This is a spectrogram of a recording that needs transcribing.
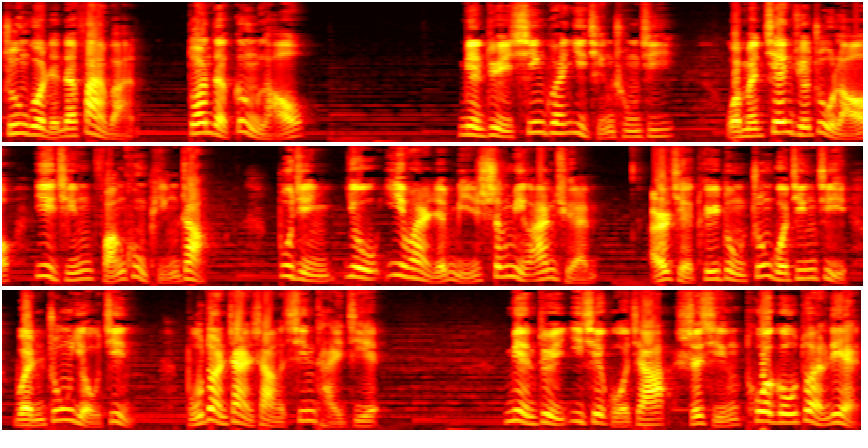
中国人的饭碗端得更牢。面对新冠疫情冲击，我们坚决筑牢疫情防控屏障，不仅佑亿万人民生命安全，而且推动中国经济稳中有进，不断站上新台阶。面对一些国家实行脱钩断链、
